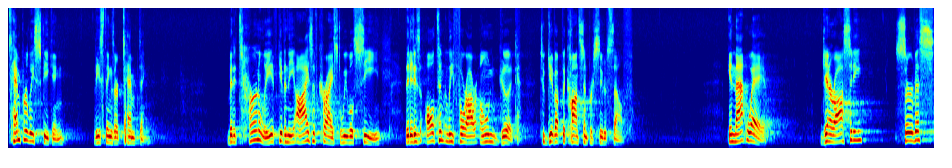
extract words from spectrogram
Temporally speaking, these things are tempting. But eternally, if given the eyes of Christ, we will see that it is ultimately for our own good to give up the constant pursuit of self. In that way, generosity, service,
